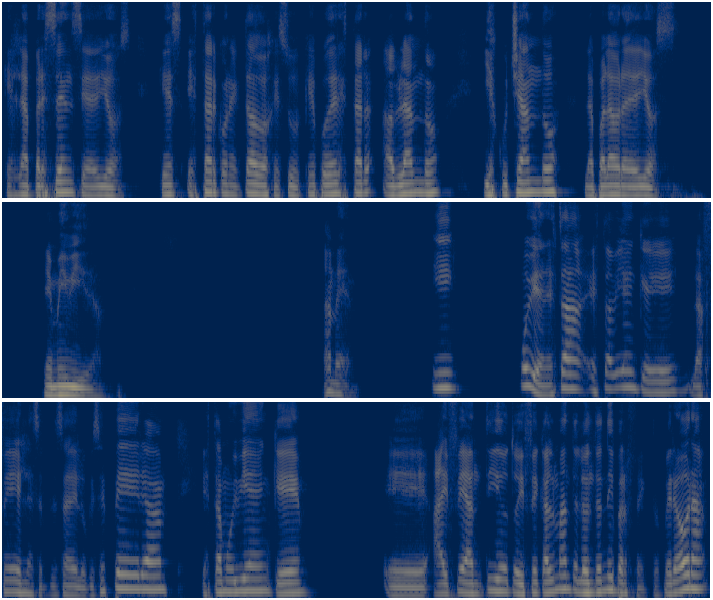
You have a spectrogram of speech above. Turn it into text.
que es la presencia de Dios, que es estar conectado a Jesús, que es poder estar hablando y escuchando la palabra de Dios en mi vida. Amén. Y muy bien, está, está bien que la fe es la certeza de lo que se espera, está muy bien que eh, hay fe antídoto y fe calmante, lo entendí perfecto. Pero ahora,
